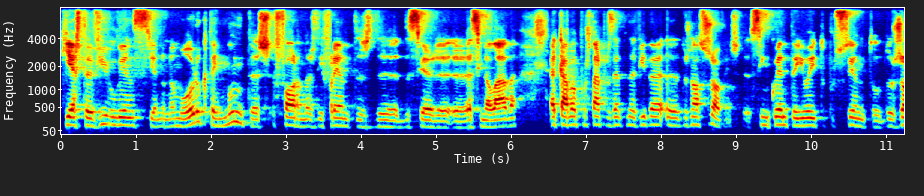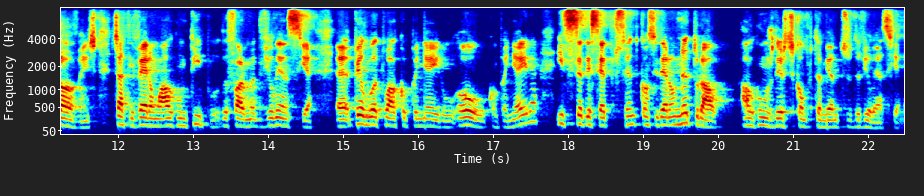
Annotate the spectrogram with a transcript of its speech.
que esta violência no namoro, que tem muitas formas diferentes de, de ser uh, assinalada, acaba por estar presente na vida uh, dos nossos jovens. 58% dos jovens já tiveram algum tipo de forma de violência pelo atual companheiro ou companheira e 67% consideram natural alguns destes comportamentos de violência.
